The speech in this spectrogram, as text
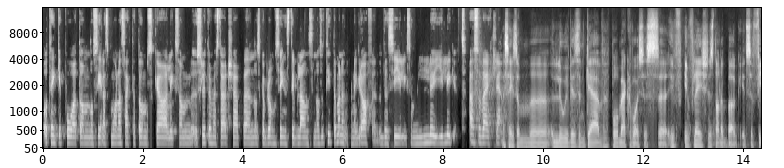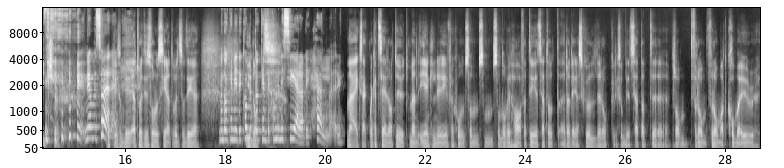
och tänker på att de de senaste månaderna sagt att de ska liksom, sluta de här stödköpen och ska bromsa in stimulansen och så tittar man ändå på den här grafen och den ser ju liksom löjlig ut. Alltså verkligen. Jag säger som uh, Louis Vincent Gav på Macrovoices, uh, inflation is not a bug, it's a feature. Nej men så är det. Liksom det. Jag tror att det är så de ser att det. Liksom det men de kan, inte kom, något... de kan inte kommunicera det heller. Nej, exakt. Man kan inte säga det rakt ut, men egentligen är det inflation som, som, som de vill ha. För att det är ett sätt att radera skulder och liksom det är ett sätt att, eh, för, dem, för, dem, för dem att komma ur,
